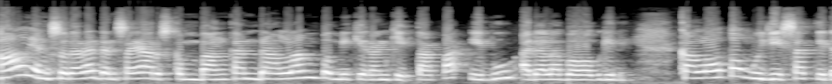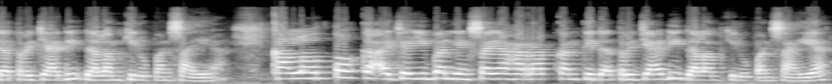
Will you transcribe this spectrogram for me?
Hal yang saudara dan saya harus kembangkan dalam pemikiran kita, Pak, Ibu, adalah bahwa begini. Kalau toh mujizat tidak terjadi dalam kehidupan saya, kalau toh keajaiban yang saya harapkan tidak terjadi dalam kehidupan saya,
